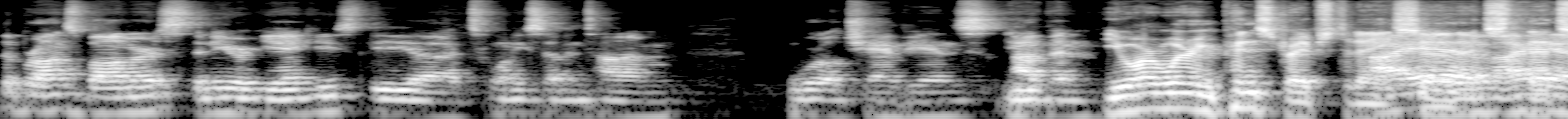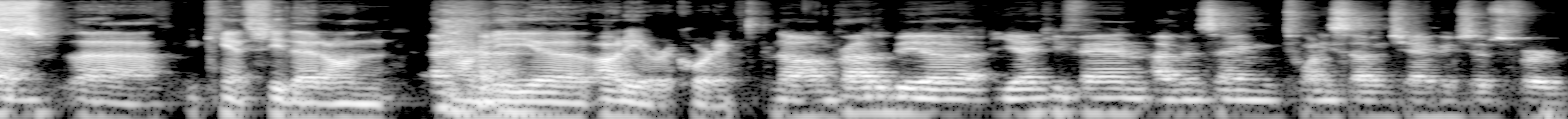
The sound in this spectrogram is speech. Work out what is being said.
the Bronx Bombers, the New York Yankees, the uh, 27 time world champions. You- I've been You are wearing pinstripes today, I so am, that's I that's uh, you can't see that on on the uh, audio recording. no, I'm proud to be a Yankee fan. I've been saying 27 championships for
